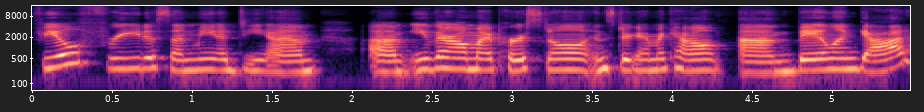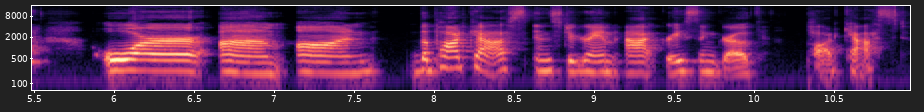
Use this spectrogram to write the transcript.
feel free to send me a DM um, either on my personal Instagram account, um, Balin Gad, or um, on the podcast Instagram at Grace and Growth Podcast.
